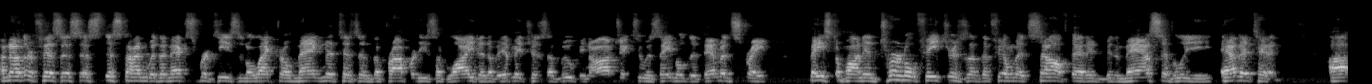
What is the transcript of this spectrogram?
another physicist this time with an expertise in electromagnetism the properties of light and of images of moving objects who was able to demonstrate based upon internal features of the film itself that had been massively edited uh,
